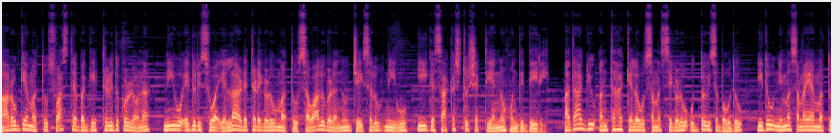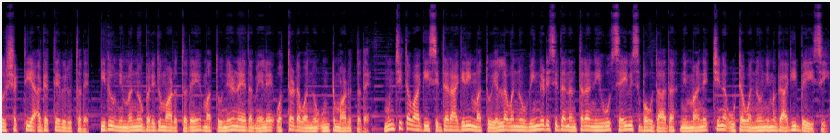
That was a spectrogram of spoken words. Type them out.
ಆರೋಗ್ಯ ಮತ್ತು ಸ್ವಾಸ್ಥ್ಯ ಬಗ್ಗೆ ತಿಳಿದುಕೊಳ್ಳೋಣ. ನೀವು ಎದುರಿಸುವ ಎಲ್ಲ ಅಡೆತಡೆಗಳು ಮತ್ತು ಸವಾಲುಗಳನ್ನು ಜಯಿಸಲು ನೀವು ಈಗ ಸಾಕಷ್ಟು ಶಕ್ತಿಯನ್ನು ಹೊಂದಿದ್ದೀರಿ. ಆದಾಗ್ಯೂ ಅಂತಹ ಕೆಲವು ಸಮಸ್ಯೆಗಳು ಉದ್ಭವಿಸಬಹುದು. ಇದು ನಿಮ್ಮ ಸಮಯ ಮತ್ತು ಶಕ್ತಿಯ ಅಗತ್ಯವಿರುತ್ತದೆ. ಇದು ನಿಮ್ಮನ್ನು ಬರಿದು ಮಾಡುತ್ತದೆ ಮತ್ತು ನಿರ್ಣಯದ ಮೇಲೆ ಒತ್ತಡವನ್ನು ಉಂಟುಮಾಡುತ್ತದೆ. ಮುಂಚಿತವಾಗಿ ಸಿದ್ಧರಾಗಿರಿ ಮತ್ತು ಎಲ್ಲವನ್ನೂ ವಿಂಗಡಿಸಿದ ನಂತರ ನೀವು ಸೇವಿಸಬಹುದಾದ ನಿಮ್ಮ ನೆಚ್ಚಿನ ಊಟವನ್ನು ನಿಮಗಾಗಿ ಬೇಯಿಸಿ.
